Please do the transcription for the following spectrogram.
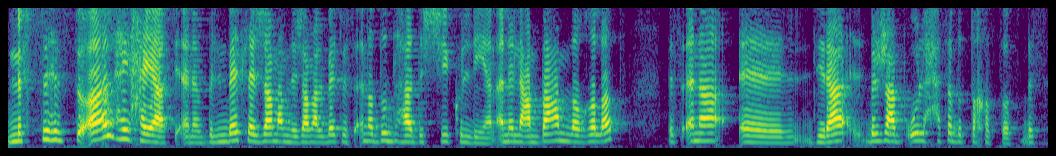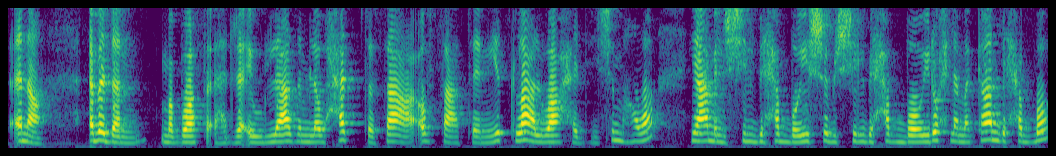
نفس السؤال هي حياتي. أنا من البيت للجامعة من الجامعة للبيت بس أنا ضد هذا الشيء كليا. أنا اللي عم بعمله غلط. بس أنا آه، درا برجع بقول حسب التخصص بس أنا ابدا ما بوافق هالرأي ولازم لو حتى ساعة أو ساعتين يطلع الواحد يشم هواء يعمل الشيء اللي بيحبه يشرب الشيء اللي بيحبه يروح لمكان بيحبه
